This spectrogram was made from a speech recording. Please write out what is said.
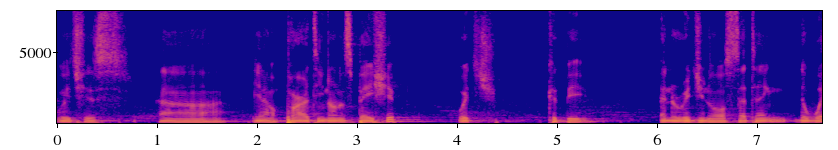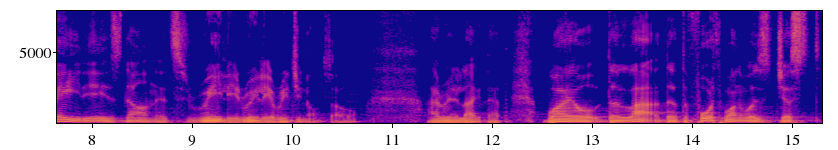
which is uh, you know partying on a spaceship, which could be an original setting. The way it is done, it's really really original. So I really like that. While the la- the, the fourth one was just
